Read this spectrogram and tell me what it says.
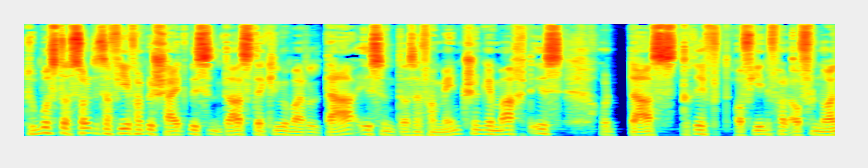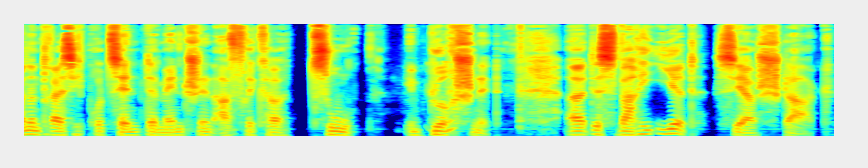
du musst doch, solltest auf jeden Fall Bescheid wissen, dass der Klimawandel da ist und dass er von Menschen gemacht ist. Und das trifft auf jeden Fall auf 39 Prozent der Menschen in Afrika zu im mhm. Durchschnitt. Äh, das variiert sehr stark.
